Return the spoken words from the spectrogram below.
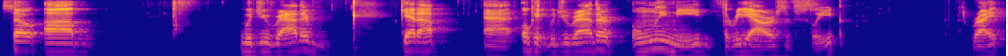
So, um, would you rather get up at okay? Would you rather only need three hours of sleep, right?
